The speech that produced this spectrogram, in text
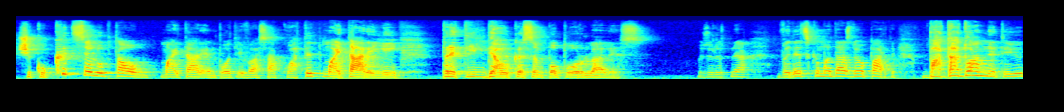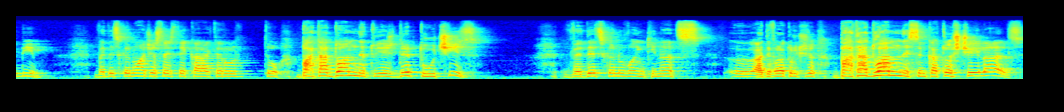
Și cu cât se luptau mai tare împotriva sa, cu atât mai tare ei pretindeau că sunt poporul ales. Dumnezeu le spunea, vedeți că mă dați deoparte. Ba da, Doamne, te iubim. Vedeți că nu acesta este caracterul tău. Ba da, Doamne, tu ești drept, tu ucizi. Vedeți că nu vă închinați uh, adevăratul Hristos. Ba da, Doamne, sunt ca toți ceilalți.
